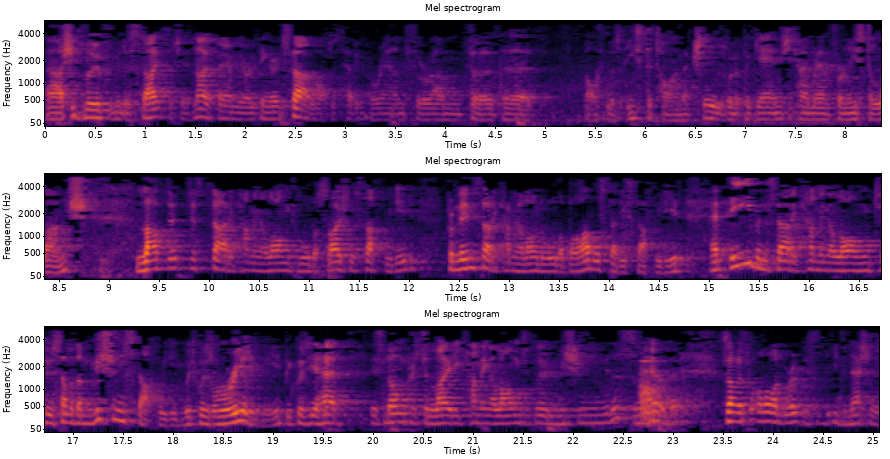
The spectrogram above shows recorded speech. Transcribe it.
Uh, she'd moved from interstate, so she had no family or anything. It started off just having her around for, um, for the I think it was Easter time actually, was when it began. She came around for an Easter lunch. Loved it, just started coming along to all the social stuff we did. From then started coming along to all the Bible study stuff we did. And even started coming along to some of the mission stuff we did, which was really weird because you had this non-Christian lady coming along to do mission with us. And so it's odd, we're at this international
